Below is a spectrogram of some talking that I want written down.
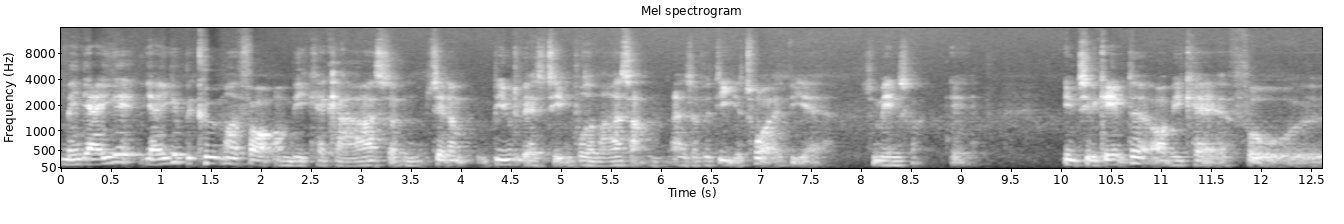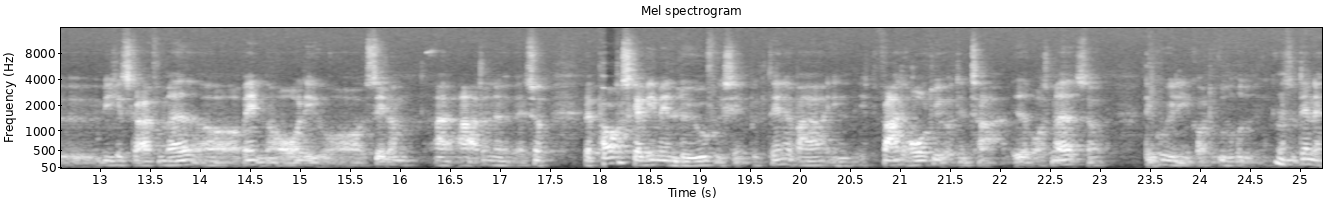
men jeg, er ikke, jeg er ikke bekymret for, om vi kan klare os, sådan, selvom biodiversiteten bryder meget sammen. Altså fordi jeg tror, at vi er som mennesker øh, intelligente, og vi kan få, øh, vi kan skaffe mad og vand og overleve, og selvom arterne, altså hvad pokker skal vi med en løve for eksempel? Den er bare en, et farligt rovdyr, og den tager æder vores mad, så den kunne vi lige godt udrydde. Ikke? Altså den er,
